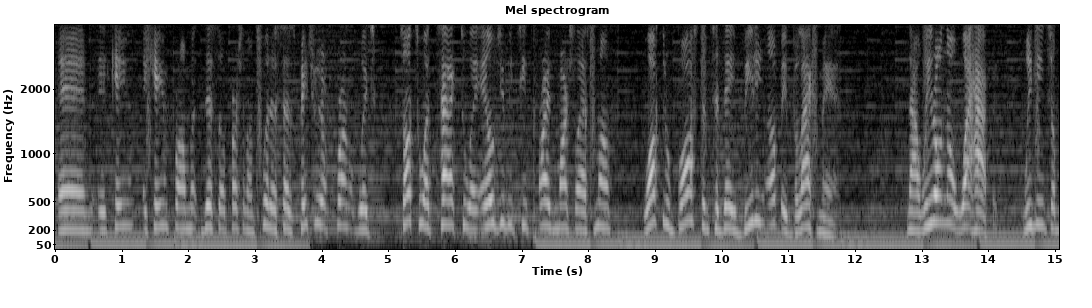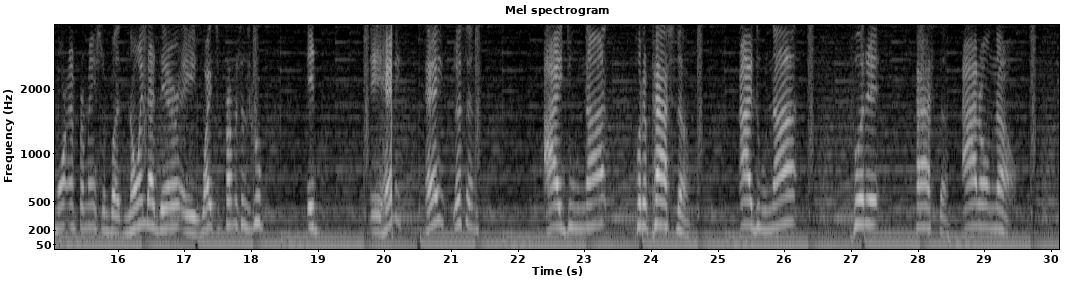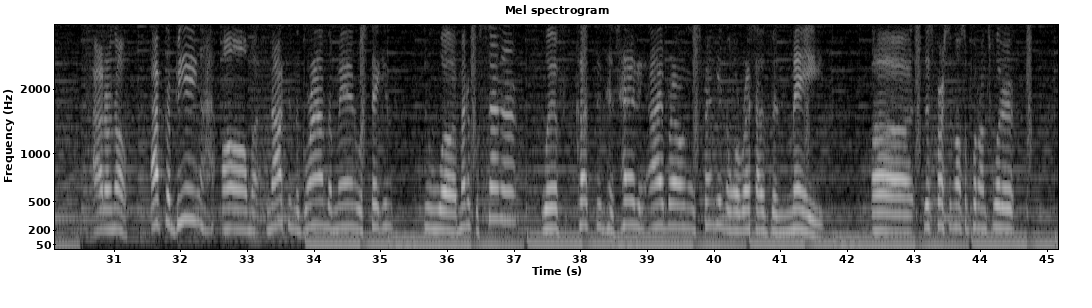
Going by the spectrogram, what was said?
and it came it came from this uh, person on Twitter. It says Patriot Front, which sought to attack to a LGBT pride march last month, walked through Boston today beating up a black man. Now we don't know what happened. We need some more information, but knowing that they're a white supremacist group, it, it hey, hey, listen, I do not put it past them. I do not put it past them. I don't know. I don't know. After being um knocked in the ground, the man was taken to a medical center with cuts in his head and eyebrow and his finger. No arrest has been made. Uh, this person also put on Twitter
